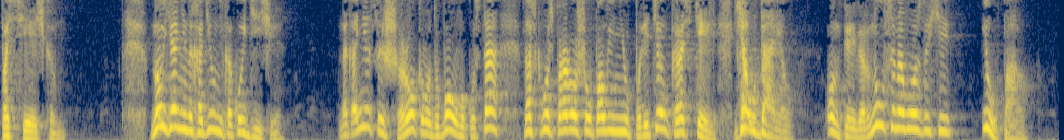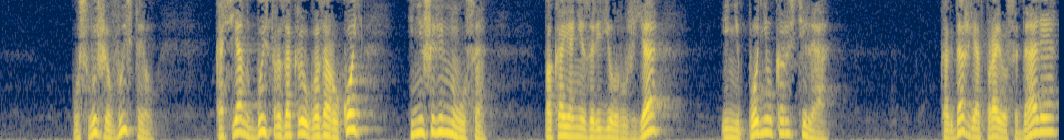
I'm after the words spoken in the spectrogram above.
по сечкам. Но я не находил никакой дичи. Наконец из широкого дубового куста, насквозь проросшего полынью, полетел карастель. Я ударил. он перевернулся на воздухе и упал. Услышав выстрел, Касьян быстро закрыл глаза рукой и не шевельнулся, пока я не зарядил ружья и не поднял коростеля. Когда же я отправился далее,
